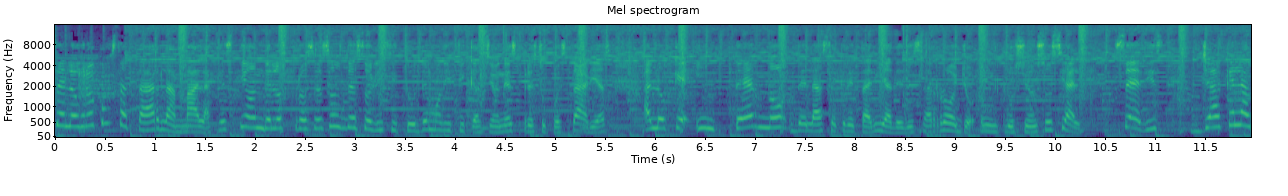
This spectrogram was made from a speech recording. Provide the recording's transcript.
se logró constatar la mala gestión de los procesos de solicitud de modificaciones presupuestarias a lo que interno de la Secretaría de Desarrollo e Inclusión Social, CEDIS, ya que la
